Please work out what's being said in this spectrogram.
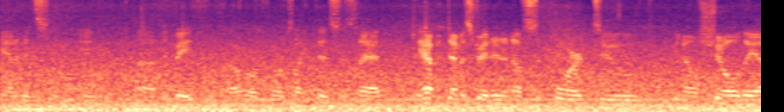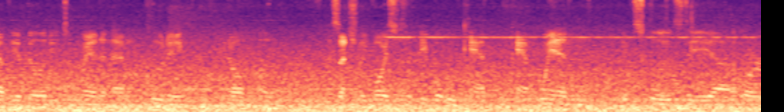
candidates uh, debate uh, or forums like this is that they haven't demonstrated enough support to, you know, show they have the ability to win, and that including, you know, uh, essentially voices of people who can't can't win excludes the uh, or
